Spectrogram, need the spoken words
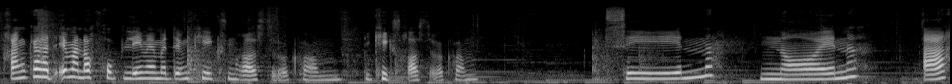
Franke hat immer noch Probleme mit dem Keksen rauszubekommen. Die Keks rauszubekommen. 10, 9, 8,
